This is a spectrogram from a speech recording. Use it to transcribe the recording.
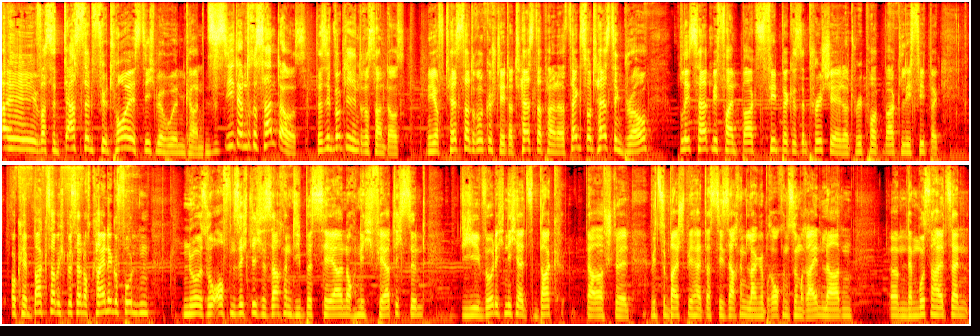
Ey, was sind das denn für Toys, die ich mir holen kann? Das sieht interessant aus. Das sieht wirklich interessant aus. Wenn ich auf Tester drücke, steht da Tester-Panel. Thanks for testing, bro. Please help me find bugs. Feedback is appreciated. Report bug, leave feedback. Okay, Bugs habe ich bisher noch keine gefunden. Nur so offensichtliche Sachen, die bisher noch nicht fertig sind. Die würde ich nicht als Bug darstellen. Wie zum Beispiel halt, dass die Sachen lange brauchen zum Reinladen. Ähm, dann muss er halt sein...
